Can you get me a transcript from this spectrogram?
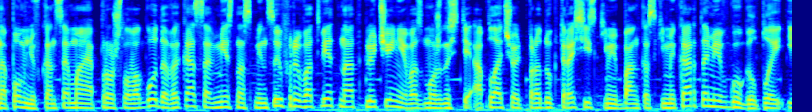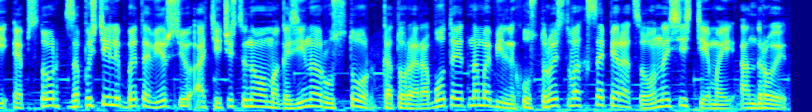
Напомню, в конце мая прошлого года ВК совместно с Минцифры в ответ на отключение возможности оплачивать продукт российскими банковскими картами в Google Play и App Store запустили бета-версию отечественного магазина Рустор, которая работает на мобильных устройствах с операционной системой Android.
